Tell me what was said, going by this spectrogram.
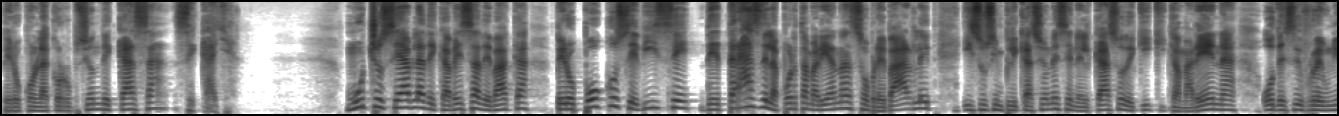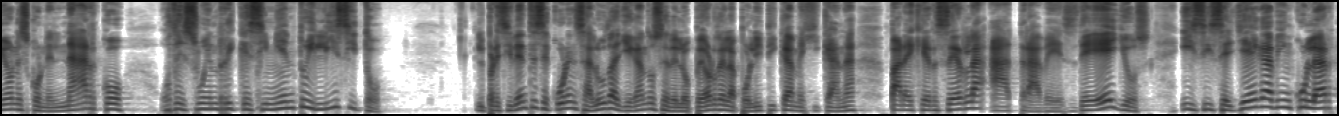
pero con la corrupción de casa se calla. Mucho se habla de cabeza de vaca, pero poco se dice detrás de la puerta mariana sobre Bartlett y sus implicaciones en el caso de Kiki Camarena, o de sus reuniones con el narco, o de su enriquecimiento ilícito. El presidente se cura en salud allegándose de lo peor de la política mexicana para ejercerla a través de ellos. Y si se llega a vincular,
